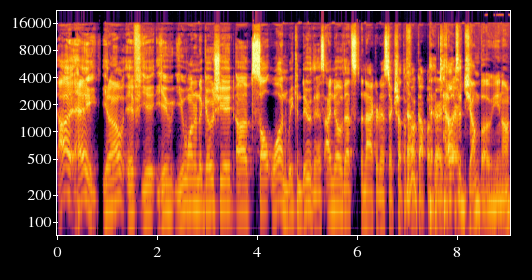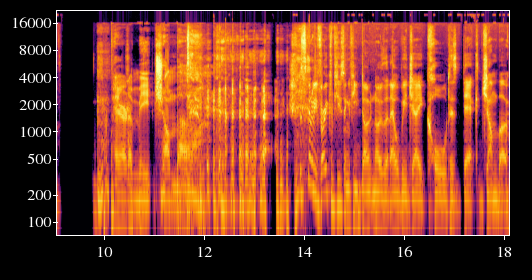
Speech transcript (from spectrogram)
Uh, hey, you know, if you you you want to negotiate uh salt one, we can do this. I know that's anachronistic. Shut the fuck up. I'm very Tell tired. it to Jumbo, you know? Prepare to meet Jumbo. it's going to be very confusing if you don't know that LBJ called his dick Jumbo.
